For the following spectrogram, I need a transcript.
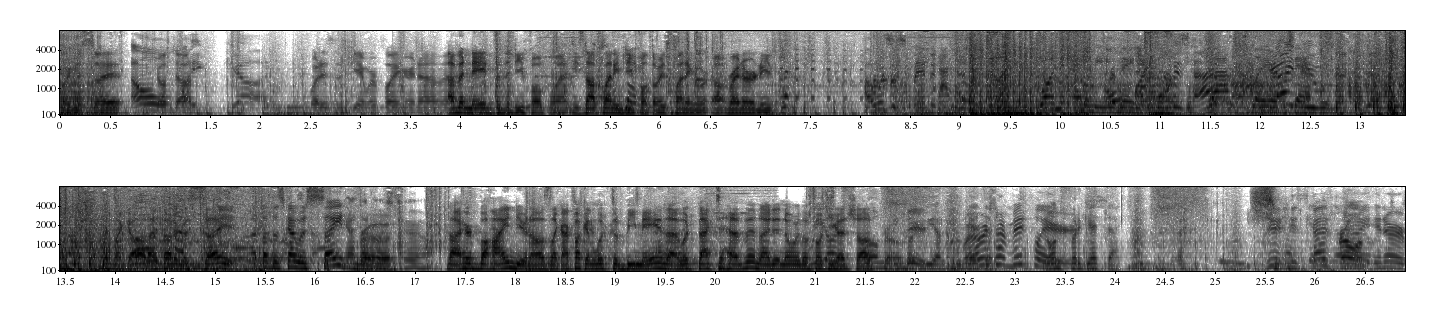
Going to site. Oh Drop down. my god. What is this game we're playing right now, man? I have a nade for the default plant. He's not planning default though. He's planning uh, right underneath. How is this man One enemy remaining. What is happening? Last player standing. Oh my god, I thought it was sight. I thought this guy was sight, Yeah, I bro. was. No, I heard behind you and I was like, I fucking looked to B main and I looked back to heaven. I didn't know where the fuck We he are got shot strong from. because we are Where was our mid player? Don't forget that. Dude, this guy's Bro. literally in our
